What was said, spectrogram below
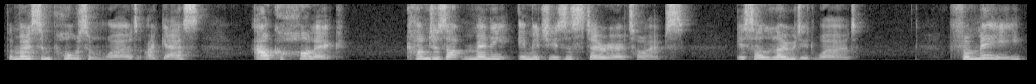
the most important word, I guess, alcoholic, conjures up many images and stereotypes. It's a loaded word. For me,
